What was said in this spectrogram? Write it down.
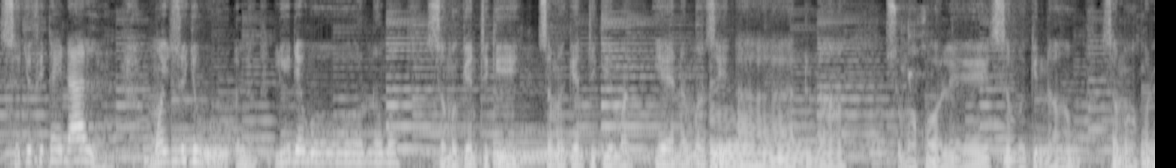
sa jëfi tey daal mooy jëwu ëllëg lii de wóor na ma sama gént gi sama gént gi man yeena ma si àdduna su ma xoolee sama ginnaaw sama xol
